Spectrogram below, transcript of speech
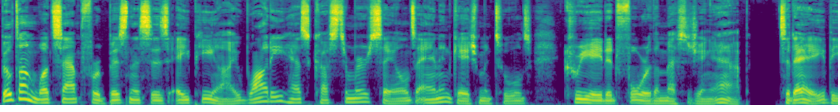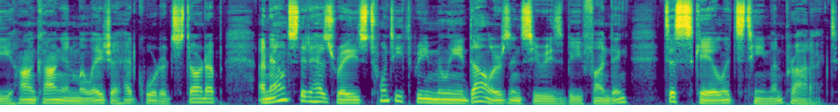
Built on WhatsApp for Business's API, WATI has customer sales and engagement tools created for the messaging app. Today, the Hong Kong and Malaysia headquartered startup announced it has raised $23 million in Series B funding to scale its team and product.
